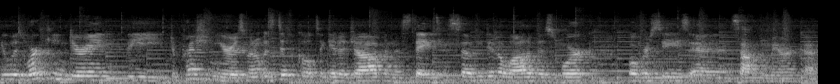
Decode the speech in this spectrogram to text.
He was working during the Depression years when it was difficult to get a job in the States, and so he did a lot of his work overseas and in South America.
